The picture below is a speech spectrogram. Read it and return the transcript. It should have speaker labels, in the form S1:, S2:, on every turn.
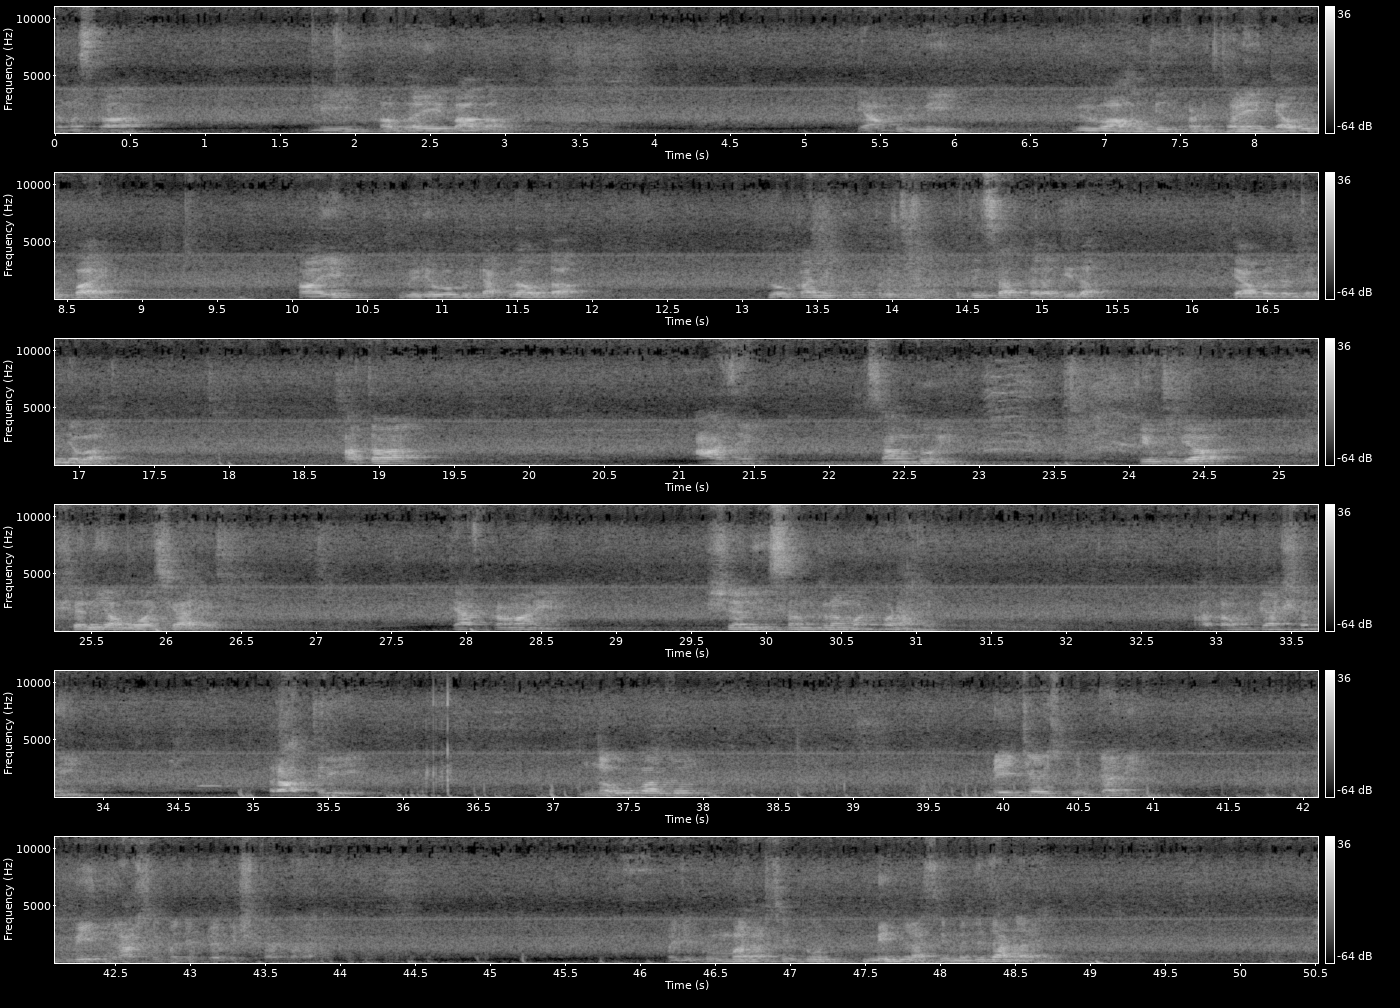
S1: नमस्कार मी अभय बागाव. यापूर्वी विवाहातील अडथळे त्यावर उपाय हा एक व्हिडिओ मी टाकला होता. लोकांनी खूप प्रति प्रतिसाद त्याला दिला. त्याबद्दल धन्यवाद. आता आज एक सांगतोय की उद्या शनी अमावास्या आहे. त्याचप्रमाणे शनी संक्रमण पण आहे. आता उद्या शनी रात्री नऊ वाजून बेचाळीस मिनिटांनी मीन राशीमध्ये प्रवेश करणार आहे. म्हणजे कुंभ राशीतून मीन राशीमध्ये जाणार आहे.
